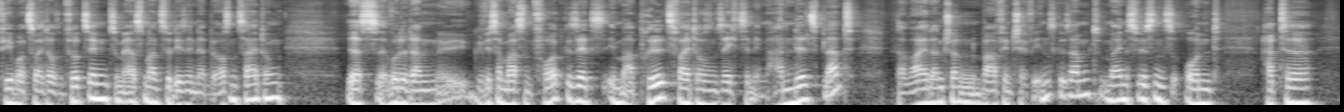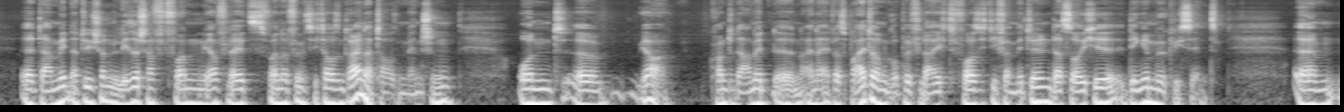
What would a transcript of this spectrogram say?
Februar 2014 zum ersten Mal zu lesen in der Börsenzeitung. Das wurde dann äh, gewissermaßen fortgesetzt im April 2016 im Handelsblatt. Da war er dann schon BaFin-Chef insgesamt, meines Wissens, und hatte äh, damit natürlich schon eine Leserschaft von ja, vielleicht 250.000, 300.000 Menschen. Und äh, ja, konnte damit äh, einer etwas breiteren Gruppe vielleicht vorsichtig vermitteln, dass solche Dinge möglich sind. Ähm,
